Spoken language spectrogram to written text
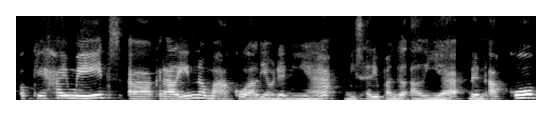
Oke, hi mates. Uh, kenalin nama aku Alia Udania, bisa dipanggil Alia, dan aku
